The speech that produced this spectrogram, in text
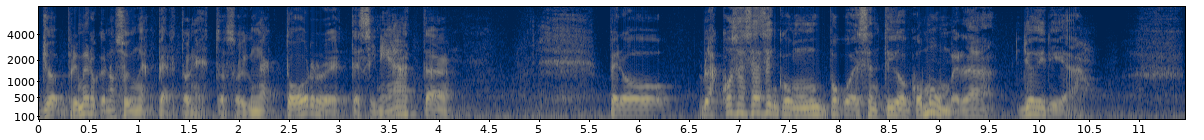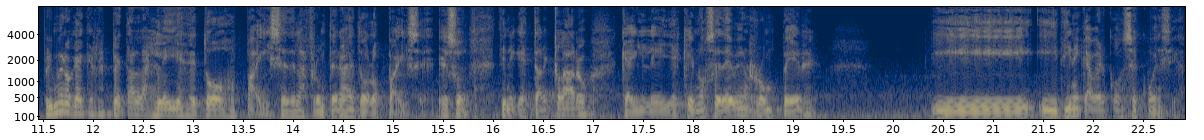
yo primero que no soy un experto en esto, soy un actor, este, cineasta, pero las cosas se hacen con un poco de sentido común, ¿verdad? Yo diría, primero que hay que respetar las leyes de todos los países, de las fronteras de todos los países. Eso tiene que estar claro, que hay leyes que no se deben romper y, y tiene que haber consecuencias.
